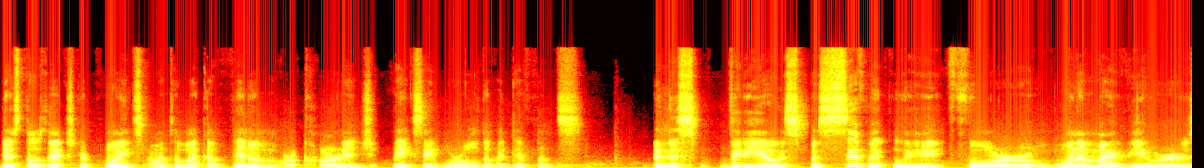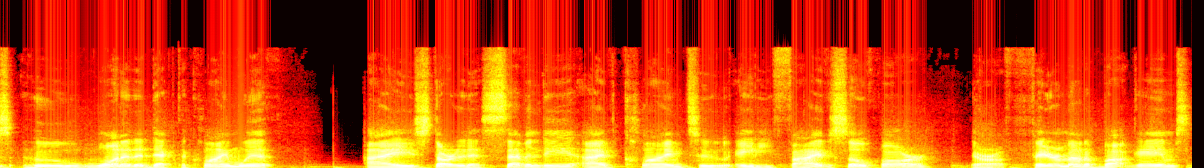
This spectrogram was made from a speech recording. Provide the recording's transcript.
Just those extra points onto like a Venom or Carnage makes a world of a difference. And this video is specifically for one of my viewers who wanted a deck to climb with. I started at 70. I've climbed to 85 so far. There are a fair amount of bot games,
